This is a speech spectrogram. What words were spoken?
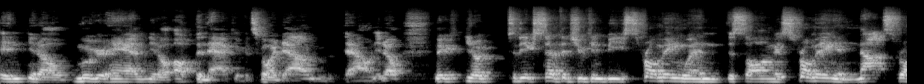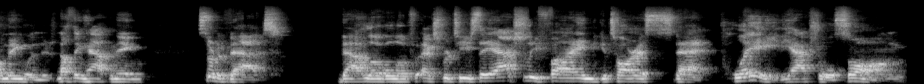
and, you know, move your hand, you know, up the neck. If it's going down, down, you know, make, you know, to the extent that you can be strumming when the song is strumming and not strumming when there's nothing happening, sort of that, that level of expertise. They actually find guitarists that play the actual song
